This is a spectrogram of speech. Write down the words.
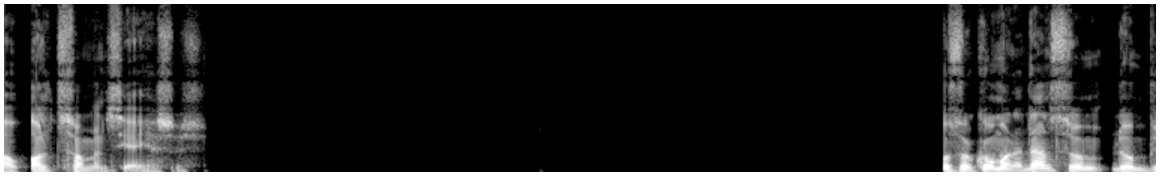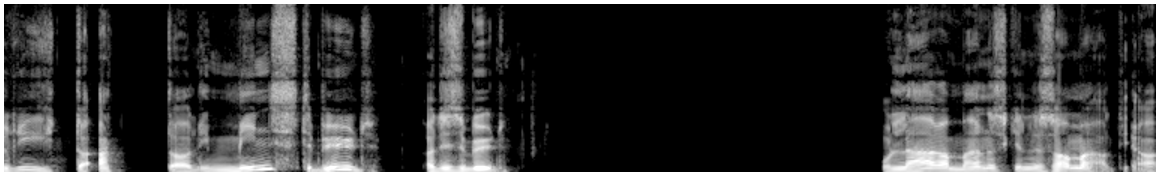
av alt sammen, sier Jesus. Og så kommer det den som da bryter et av de minste bud av disse bud, og lærer menneskene det samme. At ja,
